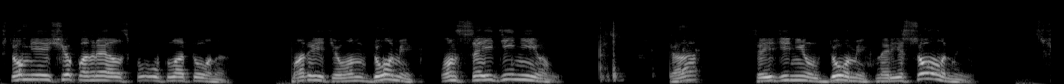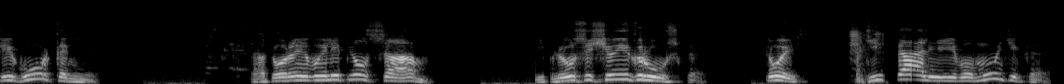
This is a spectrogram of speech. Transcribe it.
Что мне еще понравилось у Платона? Смотрите, он домик, он соединил, да, соединил домик нарисованный с фигурками, которые вылепил сам. И плюс еще игрушка. То есть детали его мультика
